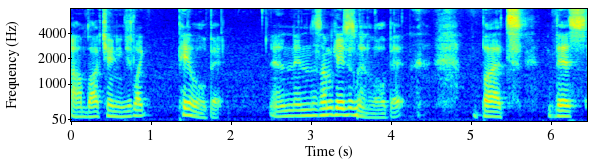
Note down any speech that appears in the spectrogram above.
um, blockchain, you just like pay a little bit, and in some cases, not a little bit. But this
